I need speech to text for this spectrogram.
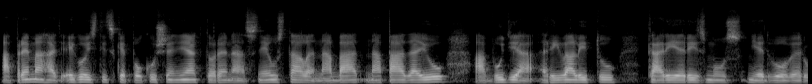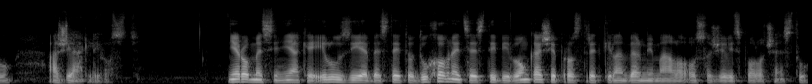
a premáhať egoistické pokušenia, ktoré nás neustále napádajú a budia rivalitu, karierizmus, nedôveru a žiarlivosť. Nerobme si nejaké ilúzie, bez tejto duchovnej cesty by vonkajšie prostriedky len veľmi málo osožili spoločenstvu.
